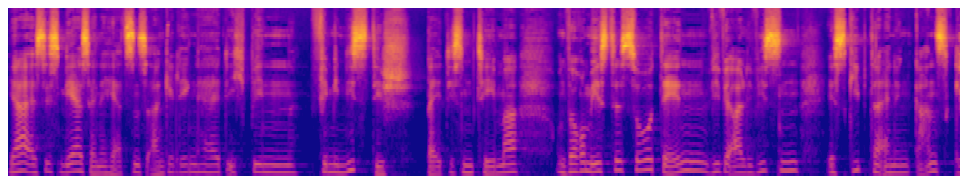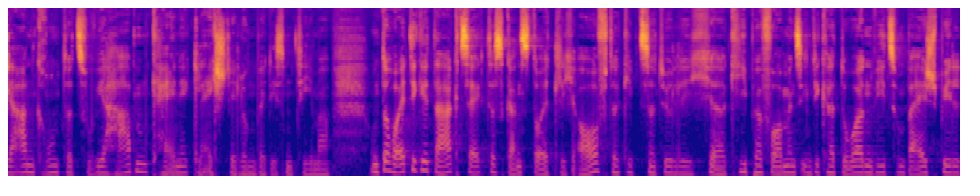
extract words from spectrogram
Ja, es ist mehr als eine Herzensangelegenheit. Ich bin feministisch bei diesem Thema. Und warum ist es so? Denn, wie wir alle wissen, es gibt da einen ganz klaren Grund dazu. Wir haben keine Gleichstellung bei diesem Thema. Und der heutige Tag zeigt das ganz deutlich auf. Da gibt es natürlich äh, Key Performance Indikatoren wie zum Beispiel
